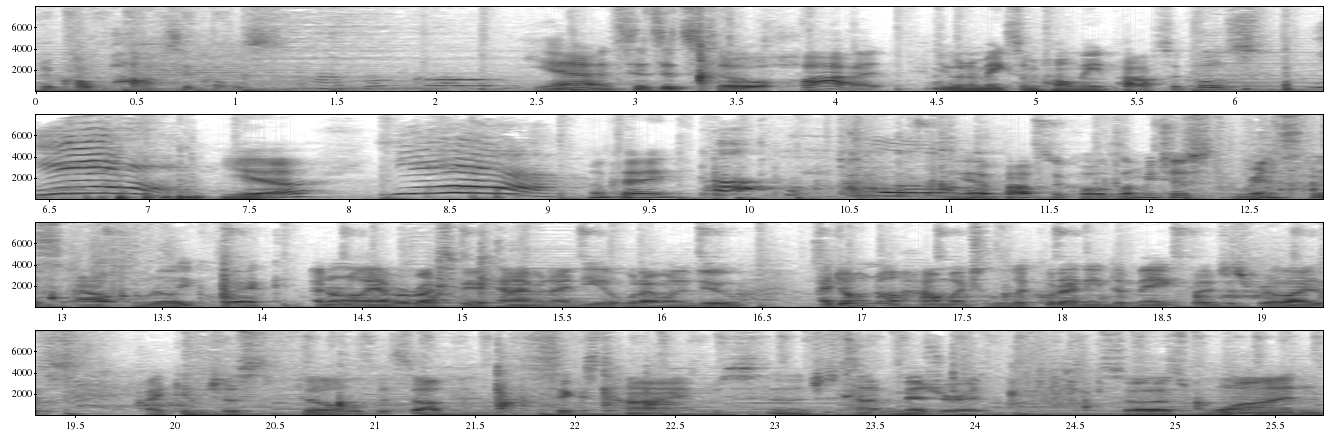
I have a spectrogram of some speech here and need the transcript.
They're called popsicles. Yeah, and since it's so hot, do you want to make some homemade popsicles? Yeah. Yeah? Okay. Popcorn. popsicle. Yeah, popsicles. Let me just rinse this out really quick. I don't really have a recipe. I kind of have an idea of what I want to do. I don't know how much liquid I need to make, but I just realized I can just fill this up six times and then just kind of measure it. So that's one,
